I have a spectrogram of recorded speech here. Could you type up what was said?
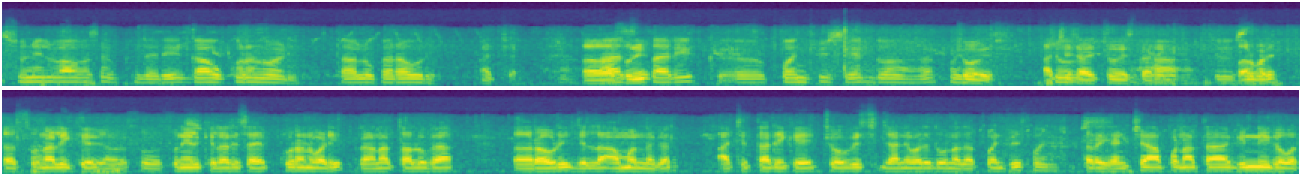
सुनील बाबासाहेब खिलारे गाव कुरणवाडी तालुका राऊरी. अच्छा. अं, आज सुनील? तारीख पंचवीस एक दोन हजार पंचवीस. चोवीस. अठ्ठेचाळीस चोवीस. हा, तारीख. चोवीस. बरोबर आहे. तर सोनाली के अं, सु- सुनील केलारी साहेब कुरणवाडी राणा तालुका अं, राऊरी जिल्हा अहमदनगर. आजची तारीख आहे चोवीस जानेवारी दोन हजार पंचवीस. पंचवीस. तर ह्यांच्या आपण आता गिन्नी गवत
